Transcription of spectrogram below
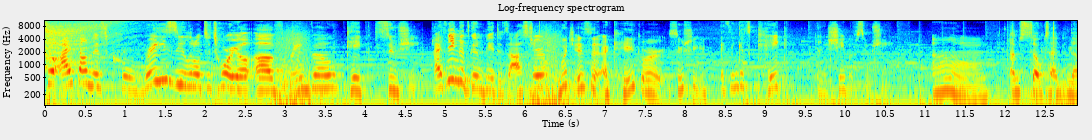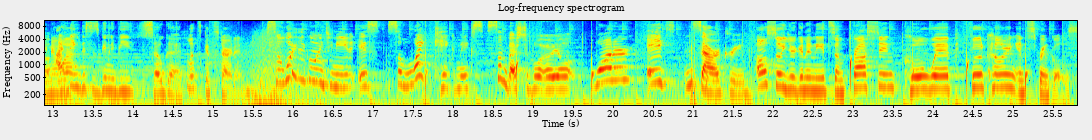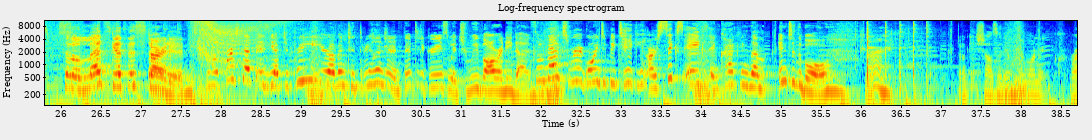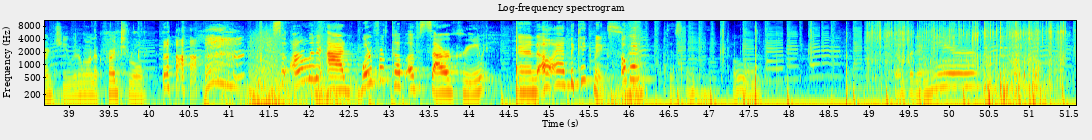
So I found this crazy little tutorial of rainbow cake sushi. I think it's gonna be a disaster. Which is it, a cake or sushi? I think it's cake in the shape of sushi. Oh. I'm so excited though. You know I think this is gonna be so good. Let's get started. So what you're going to need is some white cake mix, some vegetable oil, water, eggs, and sour cream. Also, you're gonna need some frosting, Cool Whip, food coloring, and sprinkles. So, let's get this started. So the first step is you have to preheat your oven to 350 degrees, which we've already done. So next we're going to be taking our six eggs and cracking them into the bowl. Sure. Don't get shells in it. We don't want it crunchy. We don't want a crunch roll. so I'm gonna add one fourth cup of sour cream. And I'll add the cake mix. Okay. This.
